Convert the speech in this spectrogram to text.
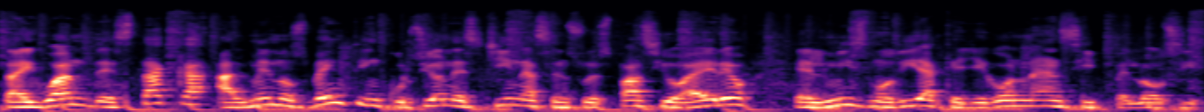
Taiwán destaca al menos 20 incursiones chinas en su espacio aéreo el mismo día que llegó Nancy Pelosi.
